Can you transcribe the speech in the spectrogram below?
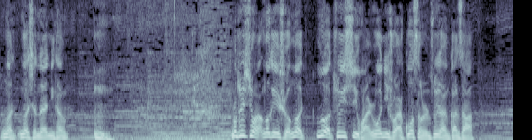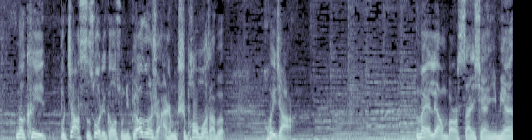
我我现在你看，我最喜欢，我跟你说，我我最喜欢。如果你说哎过生日最想干啥，我可以不假思索的告诉你，不要跟我说哎什么吃泡馍啥不，回家买两包三鲜一面，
